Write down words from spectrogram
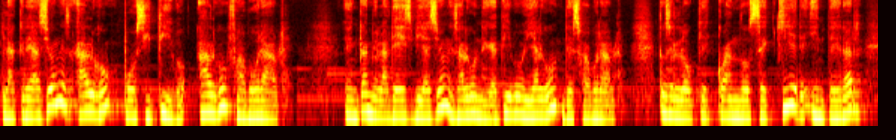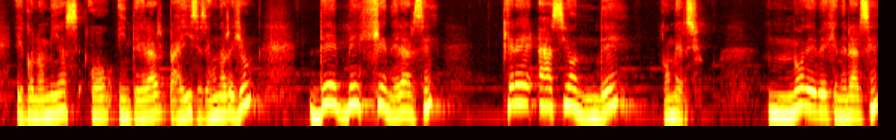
la creación es algo positivo, algo favorable. En cambio, la desviación es algo negativo y algo desfavorable. Entonces, lo que cuando se quiere integrar economías o integrar países en una región, debe generarse creación de comercio. No debe generarse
